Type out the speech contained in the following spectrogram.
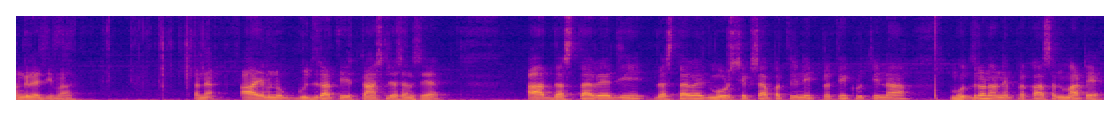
અંગ્રેજીમાં. અને આ એમનું ગુજરાતી ટ્રાન્સલેશન છે. આ દસ્તાવેજી, દસ્તાવેજ મૂળ શિક્ષાપત્રીની પ્રતિકૃતિના મુદ્રણ અને પ્રકાશન માટે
